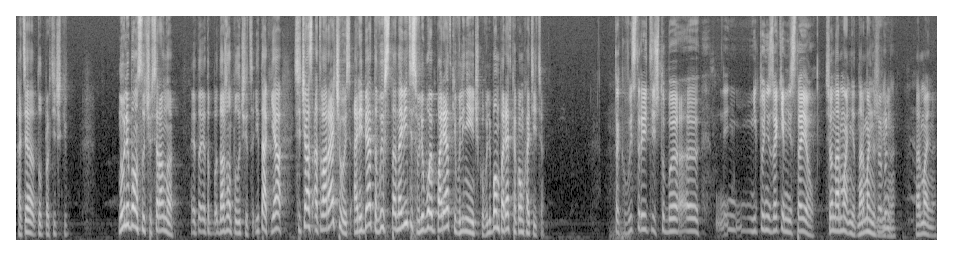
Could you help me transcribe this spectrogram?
Хотя тут практически... Ну, в любом случае, все равно это, это должно получиться. Итак, я сейчас отворачиваюсь, а ребята, вы становитесь в любом порядке в линеечку, в любом порядке, каком хотите. Так выстроитесь, чтобы э, никто ни за кем не стоял. Все нормально? Нет, нормально же Нормально? видно. Нормально.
